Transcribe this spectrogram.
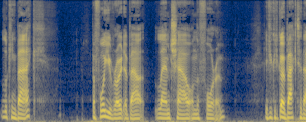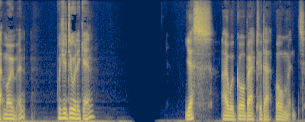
Looking back, before you wrote about Lam Chau on the forum, if you could go back to that moment, would you do it again? Yes, I would go back to that moment.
